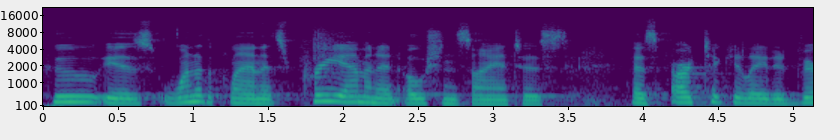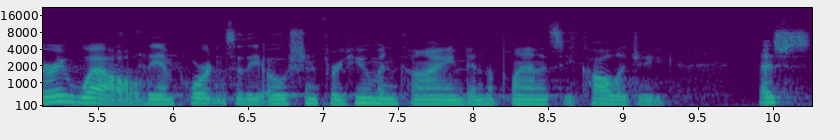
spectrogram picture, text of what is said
who is one of the planet's preeminent ocean scientists, has articulated very well the importance of the ocean for humankind and the planet's ecology. As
